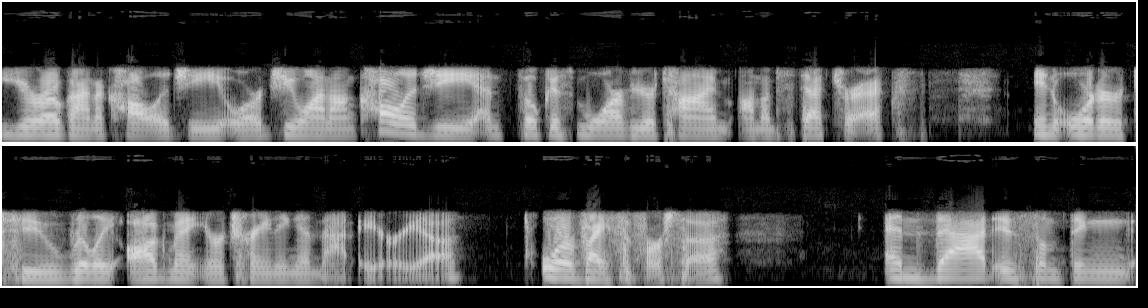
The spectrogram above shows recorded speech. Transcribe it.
urogynecology or GYN oncology and focus more of your time on obstetrics in order to really augment your training in that area, or vice versa. And that is something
